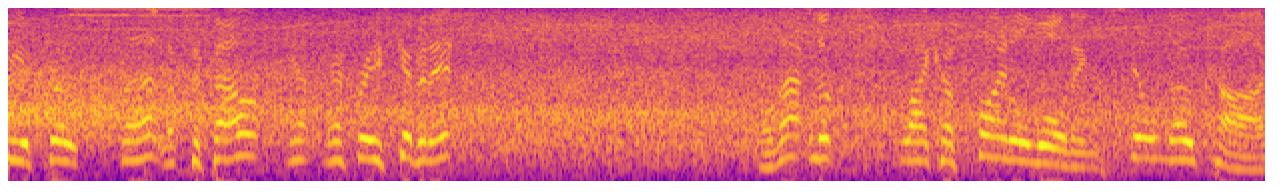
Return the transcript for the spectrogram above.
the approach. Well, that looks a foul. Yep, referee's given it. Well, that looks like a final warning. Still no card.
